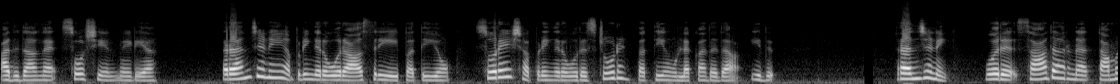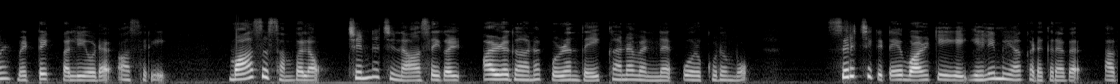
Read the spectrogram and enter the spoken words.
அதுதாங்க சோஷியல் மீடியா ரஞ்சனி அப்படிங்கிற ஒரு ஆசிரியை பற்றியும் சுரேஷ் அப்படிங்கிற ஒரு ஸ்டூடெண்ட் பற்றியும் உள்ள கதை தான் இது. ரஞ்சனி ஒரு சாதாரண தமிழ் மெட்ரிக் பள்ளியோட ஆசிரியை. மாச சம்பளம் சின்ன சின்ன ஆசைகள் அழகான குழந்தை கணவன்னு ஒரு குடும்பம். சிரிச்சுக்கிட்டே வாழ்க்கையை எளிமையாக கிடக்கிறவ அவ.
